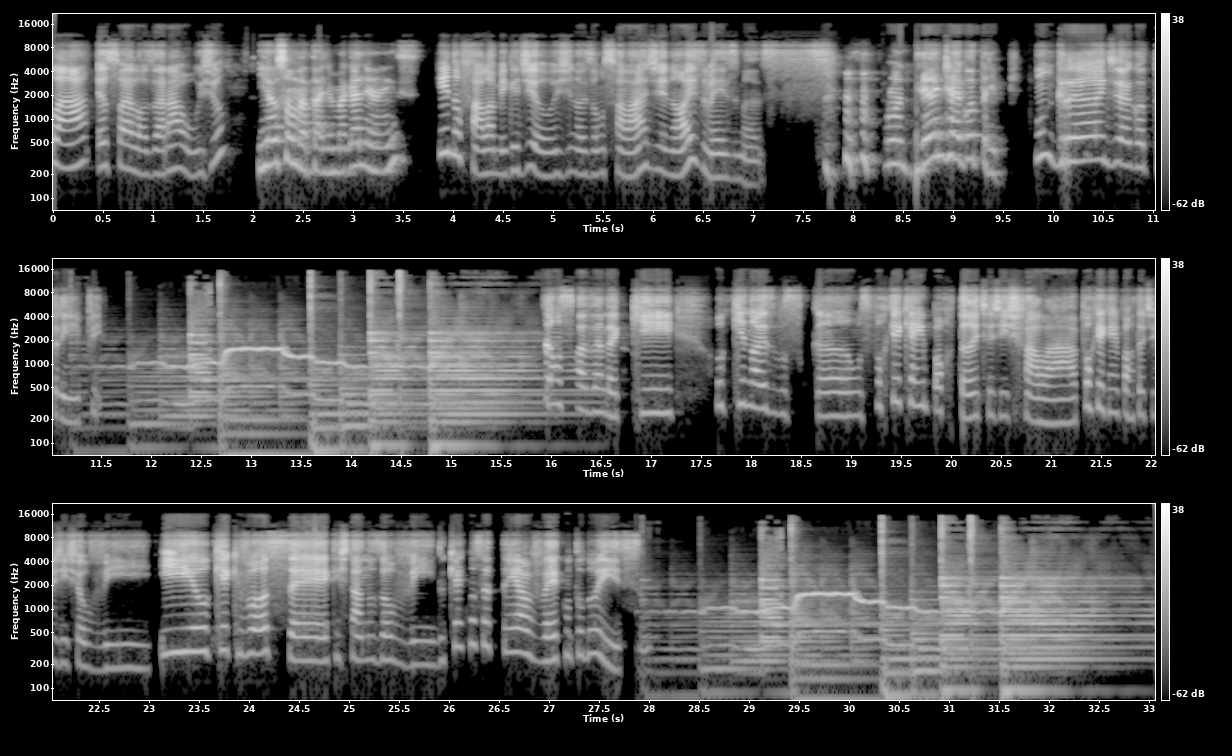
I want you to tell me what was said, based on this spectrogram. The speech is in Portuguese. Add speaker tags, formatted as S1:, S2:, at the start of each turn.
S1: Olá, eu sou a Elosa Araújo.
S2: E eu sou Natália Magalhães.
S1: E no Fala Amiga de hoje nós vamos falar de nós mesmas.
S2: Uma grande egotrip.
S1: Um grande egotrip. Estamos fazendo aqui o que nós buscamos, por que, que é importante a gente falar, por que, que é importante a gente ouvir, e o que que você que está nos ouvindo, o que é que você tem a ver com tudo isso?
